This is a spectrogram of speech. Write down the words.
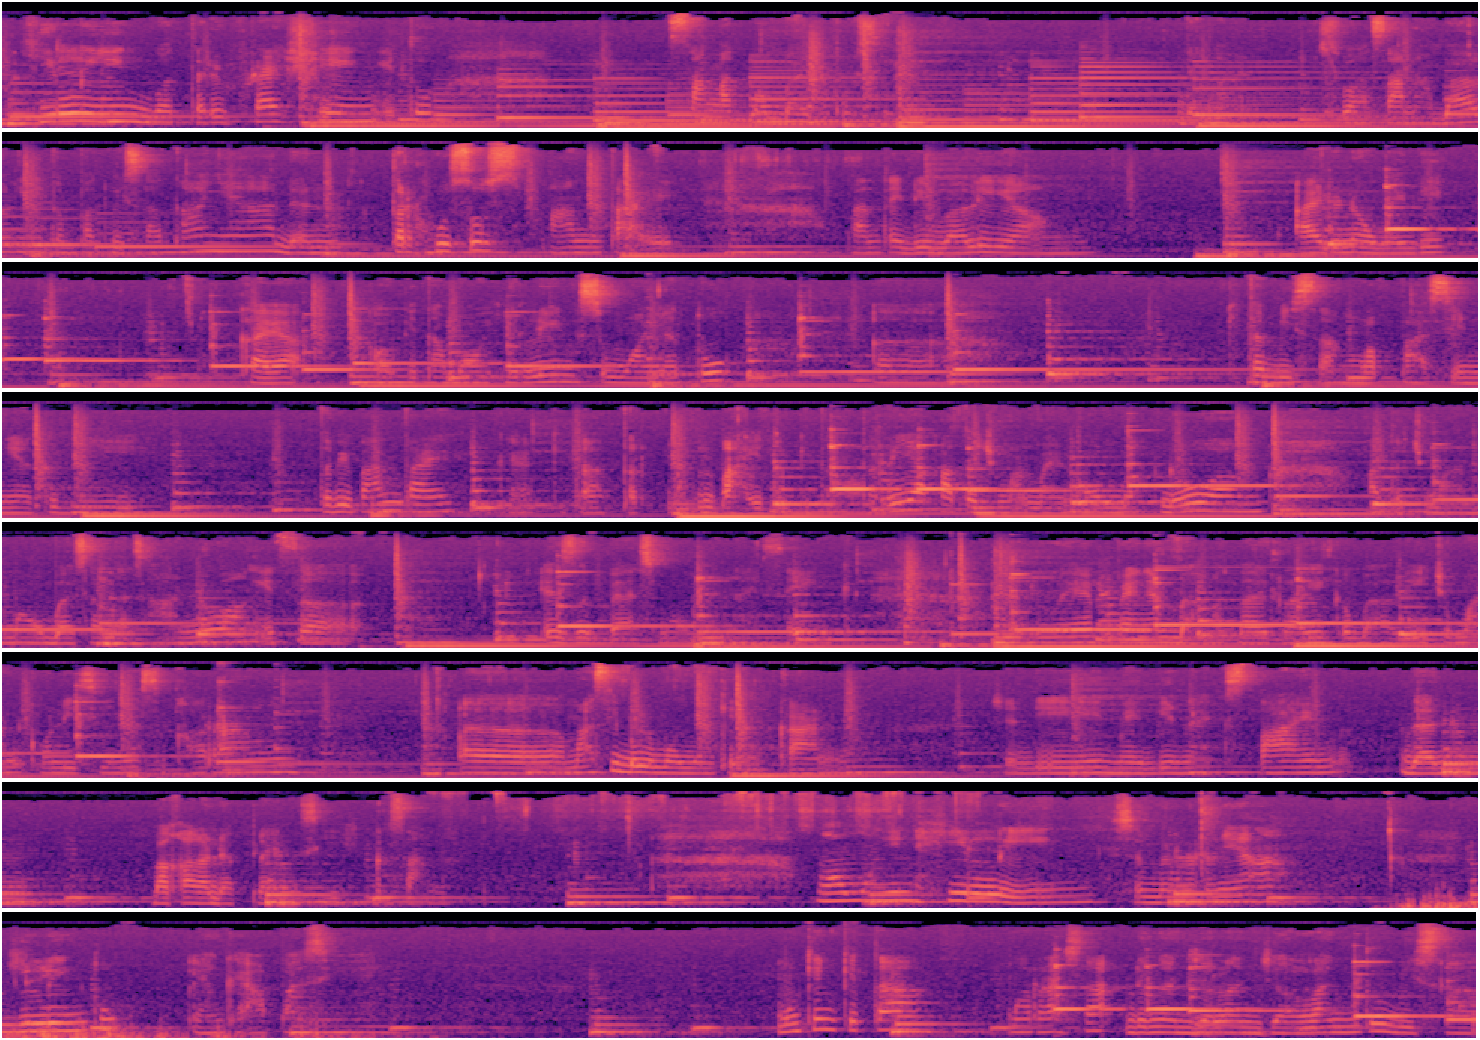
healing buat refreshing itu sangat membantu sih. Dengan suasana Bali tempat wisatanya dan terkhusus di Bali yang I don't know maybe kayak kalau kita mau healing semuanya tuh eh, kita bisa ngelepasinnya tuh di tepi pantai. Kayak kita ter, entah itu kita teriak atau cuma main ombak doang atau cuma mau basah-basahan doang itu is the best moment I think. Gue pengen banget balik lagi ke Bali cuman kondisinya sekarang eh, masih belum memungkinkan dan bakal ada plan sih ke sana. Ngomongin healing sebenarnya healing tuh yang kayak apa sih? Mungkin kita merasa dengan jalan-jalan tuh bisa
